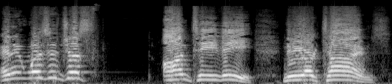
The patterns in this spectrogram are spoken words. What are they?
And it wasn't just on TV. New York Times.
